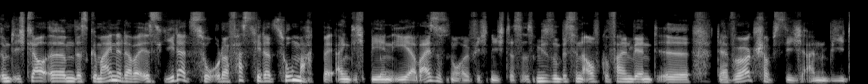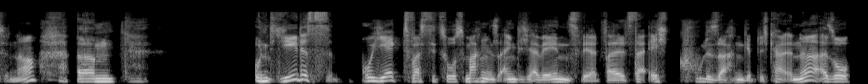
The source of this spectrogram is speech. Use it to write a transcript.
Und ich glaube, ähm, das Gemeine dabei ist, jeder Zoo oder fast jeder Zoo macht eigentlich BNE. Er weiß es nur häufig nicht. Das ist mir so ein bisschen aufgefallen während äh, der Workshops, die ich anbiete. Ne? Ähm, und jedes Projekt, was die Zoos machen, ist eigentlich erwähnenswert, weil es da echt coole Sachen gibt. Ich kann, ne, also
